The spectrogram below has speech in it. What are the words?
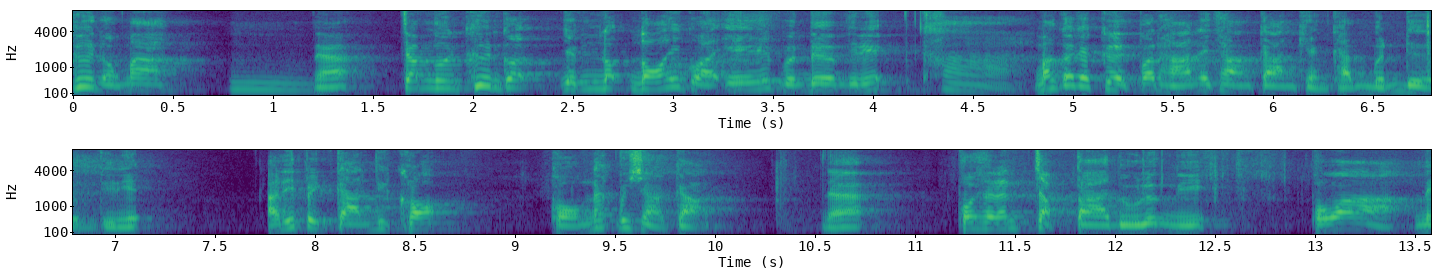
ขึ้นออกมานะจำนวนขึ้นก็ยังน้อยกว่าเอเหมือนเดิมทีนี้ค่ะมันก็จะเกิดปัญหาในทางการแข่งขันเหมือนเดิมทีนี้ อันนี้เป็นการวิเคราะห์ของนักวิชาการนะเพราะฉะนั้นจับตาดูเรื่องนี้ เพราะว่าใน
